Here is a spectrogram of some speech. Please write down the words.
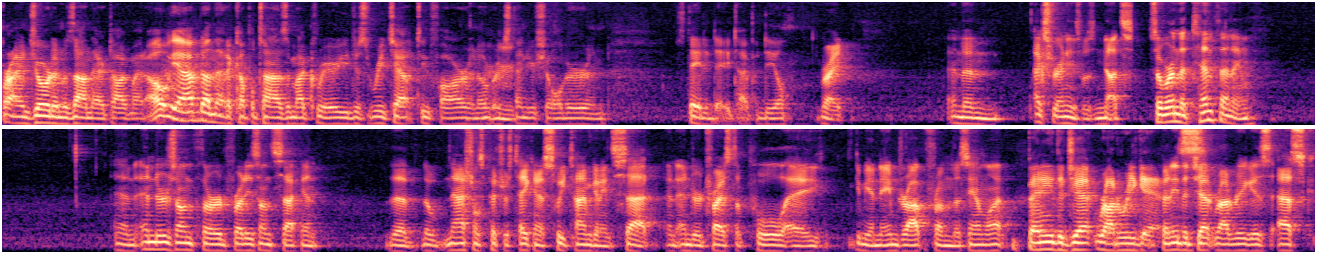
Brian Jordan was on there talking about, oh yeah, I've done that a couple times in my career. You just reach out too far and mm-hmm. overextend your shoulder and stay to day type of deal. Right. And then extra innings was nuts. So we're in the tenth inning, and Ender's on third, Freddie's on second. The the Nationals pitcher's taking a sweet time getting set, and Ender tries to pull a give me a name drop from the Sandlot. Benny the Jet Rodriguez. Benny the Jet Rodriguez esque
